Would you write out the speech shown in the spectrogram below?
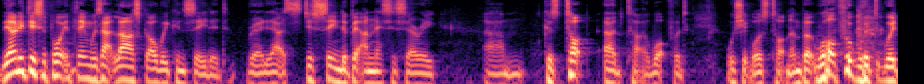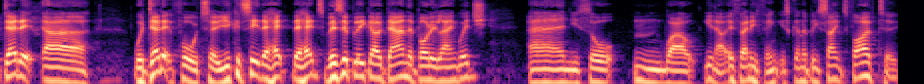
the only disappointing thing was that last goal we conceded. Really, that just seemed a bit unnecessary. Because Tot, uh, Tot- Watford, wish it was Tottenham, but Watford were, were dead at uh, were dead at four two. You could see the head, the heads visibly go down, their body language, and you thought, mm, well, you know, if anything, it's going to be Saints five two.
